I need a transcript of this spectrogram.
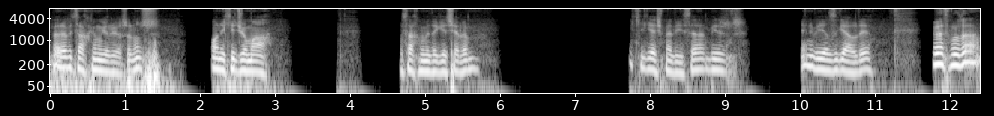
Böyle bir takvim görüyorsunuz. 12 Cuma. Bu takvimi de geçelim. İki geçmediyse bir Yeni bir yazı geldi. Evet burada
